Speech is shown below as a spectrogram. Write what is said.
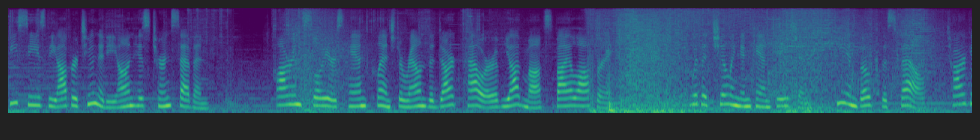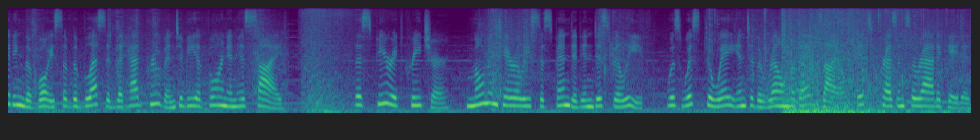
he seized the opportunity on his turn 7. Arren Sawyer's hand clenched around the dark power of Yawgmoth's vile offering. With a chilling incantation, he invoked the spell, targeting the voice of the blessed that had proven to be a thorn in his side. The spirit creature, momentarily suspended in disbelief, was whisked away into the realm of exile, its presence eradicated.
